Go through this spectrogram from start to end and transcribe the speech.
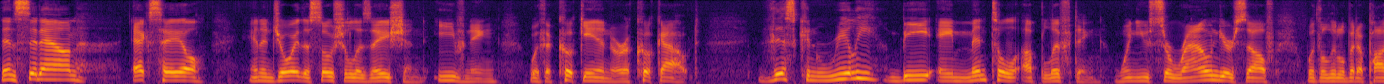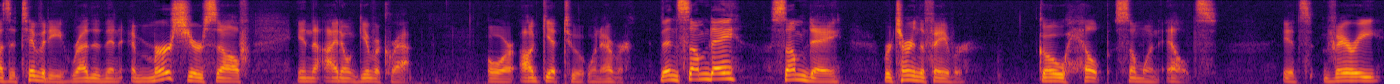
then sit down, exhale, and enjoy the socialization evening with a cook in or a cook out. This can really be a mental uplifting when you surround yourself with a little bit of positivity rather than immerse yourself in the I don't give a crap or I'll get to it whenever. Then someday, someday, return the favor. Go help someone else. It's very,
